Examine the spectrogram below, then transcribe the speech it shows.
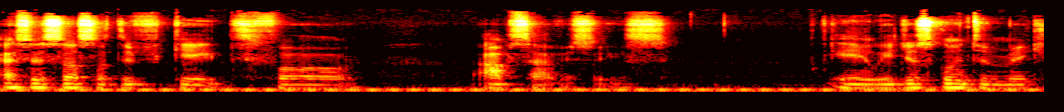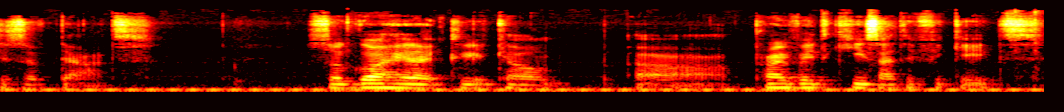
SSL certificate for app services and we're just going to make use of that so go ahead and click on uh, private key certificate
